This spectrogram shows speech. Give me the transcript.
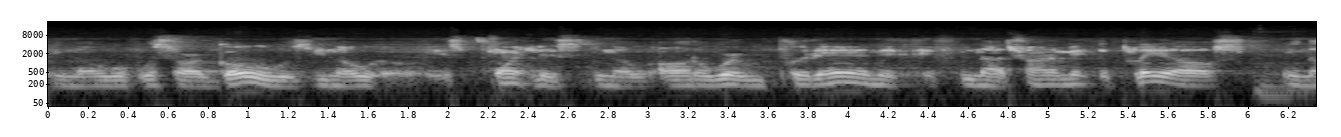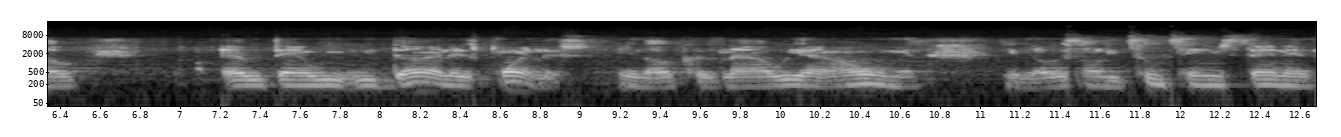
you know, what's our goals? You know, it's pointless. You know, all the work we put in, if we're not trying to make the playoffs, you know, everything we we done is pointless. You know, because now we at home and you know it's only two teams standing.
